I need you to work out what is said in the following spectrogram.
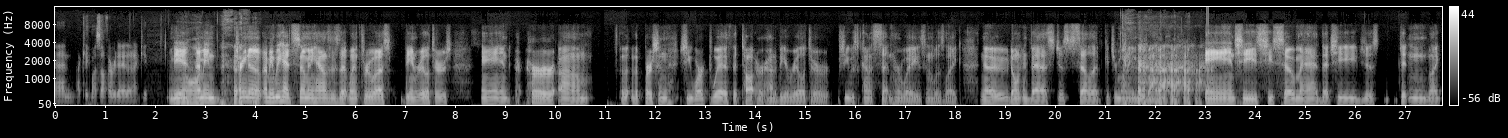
and I kick myself every day that I didn't keep. Yeah, I mean, Trina, I mean, we had so many houses that went through us being realtors and her um the, person she worked with that taught her how to be a realtor she was kind of set in her ways and was like no don't invest just sell it get your money move on. And she's she's so mad that she just didn't like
